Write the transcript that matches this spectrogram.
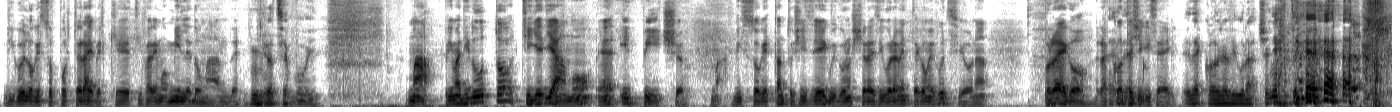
di quello che sopporterai perché ti faremo mille domande. Grazie a voi. Ma prima di tutto ti chiediamo eh, il pitch. Ma visto che tanto ci segui, conoscerai sicuramente come funziona. Prego, raccontaci ecco- chi sei. Ed ecco la prima figuraccia, niente.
